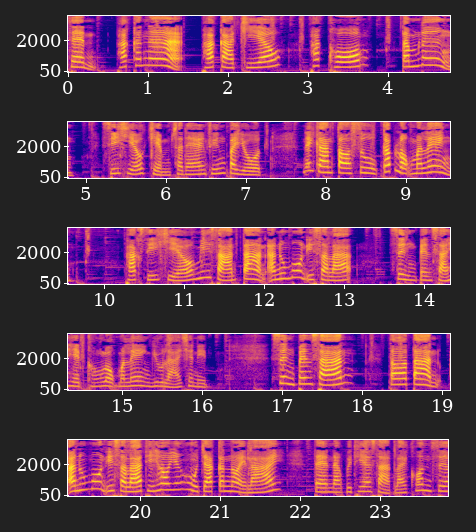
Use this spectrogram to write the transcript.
เช่นผักคะน้าผักกาดเขียวผักโขมตำลึง สีเขียวเข็มแสดงถึงประโยชน์ ในการต่อสู้กับโรคมะเร็ง ผักสีเขียวมีสารต้านอนุมูลอิสระ ซึ่งเป็นสาเหตุของโรคมะเร็งอยู่หลายชนิด ซึ่งเป็นสารต่อต้านอนุมูลอิสระที่เฮายังหูจักกันหน่อยหลาย แต่นักวิทยาศาสตร์หลายคนเชื่อ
